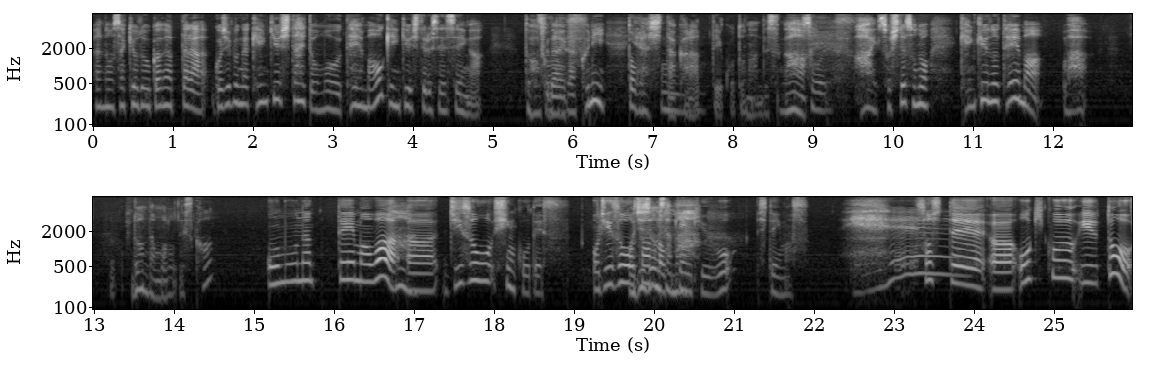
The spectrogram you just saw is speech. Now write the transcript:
あの先ほど伺ったらご自分が研究したいと思うテーマを研究している先生が東北大学にいらしたからっていうことなんですが、そうです。はい、そしてその研究のテーマはどんなものですか？主なテーマは、はあ地蔵信仰です。お地蔵さんの研究をしています。そしてあ大きく言うと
